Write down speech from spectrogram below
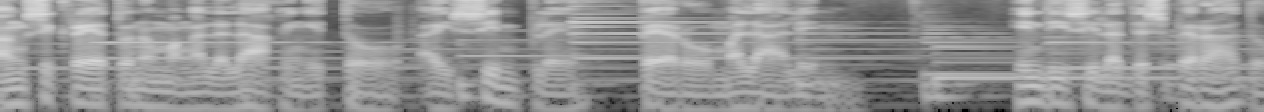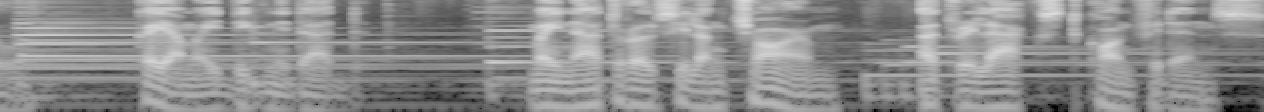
Ang sikreto ng mga lalaking ito ay simple pero malalim. Hindi sila desperado, kaya may dignidad. May natural silang charm at relaxed confidence.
